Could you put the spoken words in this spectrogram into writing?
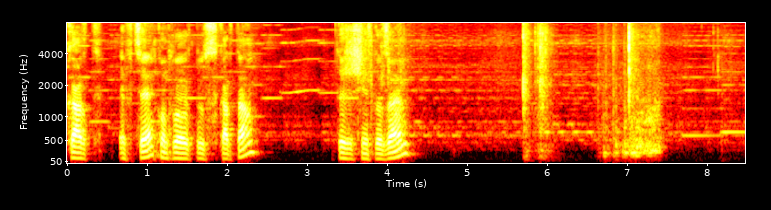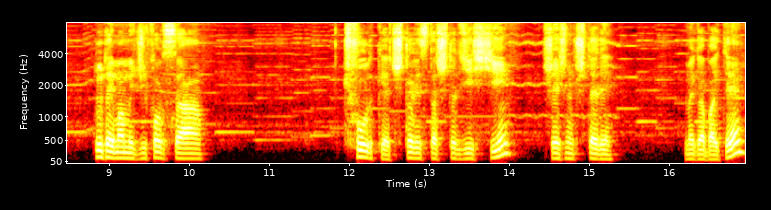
kart FC, kontroler plus karta. Też jeszcze nie sprawdzałem. Tutaj mamy GeForce'a czwórkę 440 64 megabajty.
